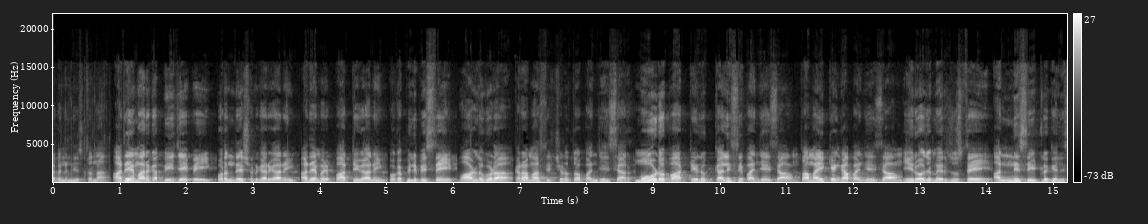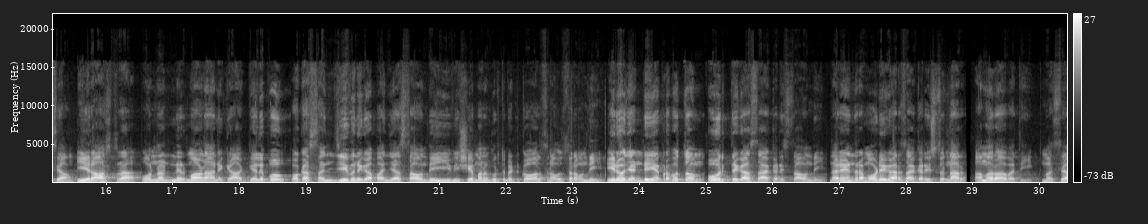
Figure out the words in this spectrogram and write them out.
అభినందిస్తున్నా అదే మరిగా బీజేపీ పురంధేశ్వర్ గారు గాని అదే మరి పార్టీ గాని ఒక పిలిపిస్తే వాళ్ళు కూడా క్రమశిక్షణతో పనిచేశారు. మూడు పార్టీలు కలిసి పనిచేశాం సమైక్యంగా పనిచేశాం. ఈ రోజు మీరు చూస్తే అన్ని సీట్లు గెలిచాం. ఈ రాష్ట్ర పునర్నిర్మాణానికి ఆ గెలుపు ఒక సంజీవనిగా పనిచేస్తా ఉంది. ఈ విషయం మనం గుర్తుపెట్టుకోవాల్సిన అవసరం ఉంది. ఈ రోజు ఎన్డీఏ ప్రభుత్వం పూర్తిగా సహకరిస్తా ఉంది. నరేంద్ర మోడీ గారు సహకరిస్తున్నారు. అమరావతి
